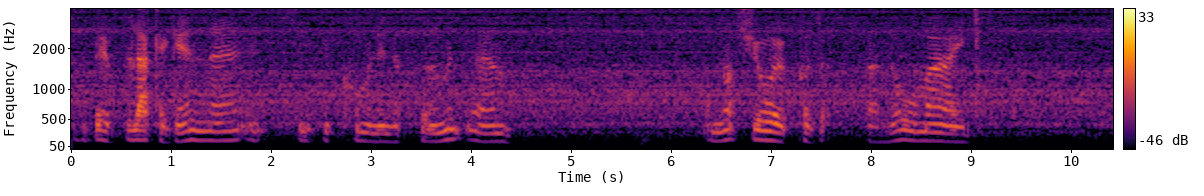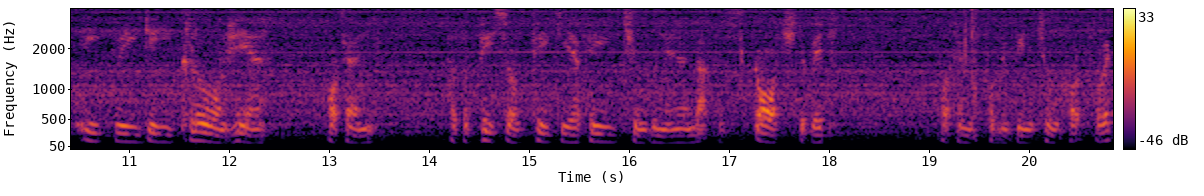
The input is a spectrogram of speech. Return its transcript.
There's a bit of black again there. It seems to be coming in the filament. Um, I'm not sure because I know my E3D clone here, hot end, has a piece of PTFE tubing in and that has scorched a bit. I think it's probably been too hot for it.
